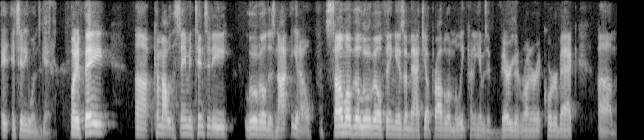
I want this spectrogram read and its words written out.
it, it's anyone's game. But if they uh, come out with the same intensity, Louisville does not. You know, some of the Louisville thing is a matchup problem. Malik Cunningham is a very good runner at quarterback. Um,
